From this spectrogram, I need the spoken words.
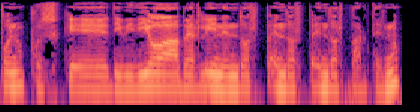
bueno, pues que dividió a Berlín en dos, en dos, en dos partes, ¿no?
